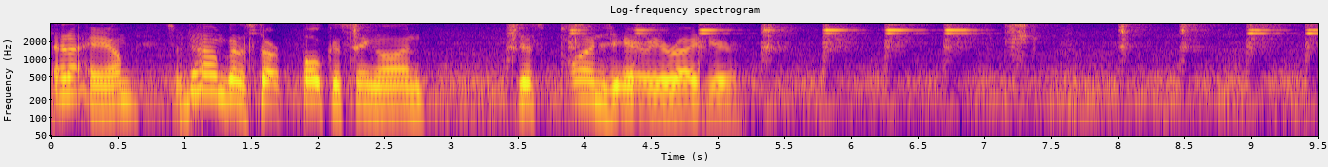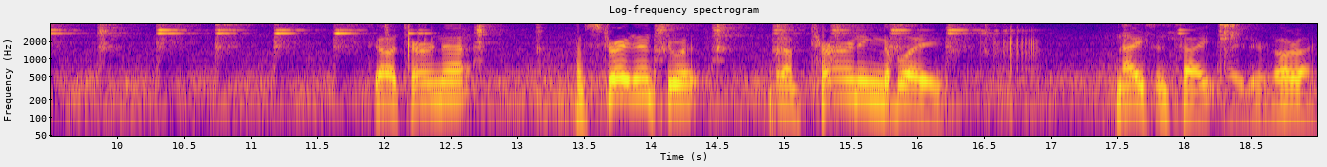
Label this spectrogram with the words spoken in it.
and I am. So now I'm to start focusing on this plunge area right here. See how I turn that? I'm straight into it, but I'm turning the blade. Nice and tight right there. All right.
